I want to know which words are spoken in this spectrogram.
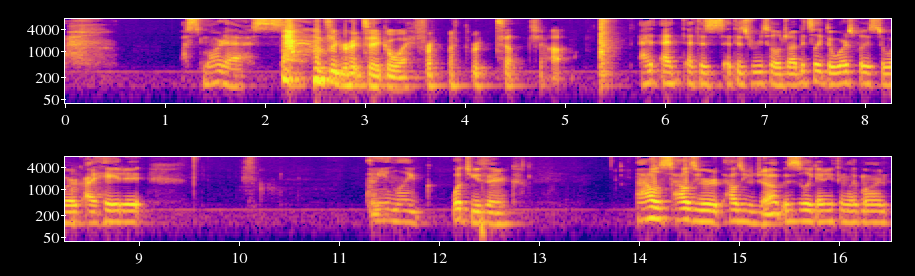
a smartass That's a great takeaway from a retail job. At, at, at this at this retail job. It's like the worst place to work. I hate it. I mean, like, what do you think? How's how's your how's your job? Is it like anything like mine?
